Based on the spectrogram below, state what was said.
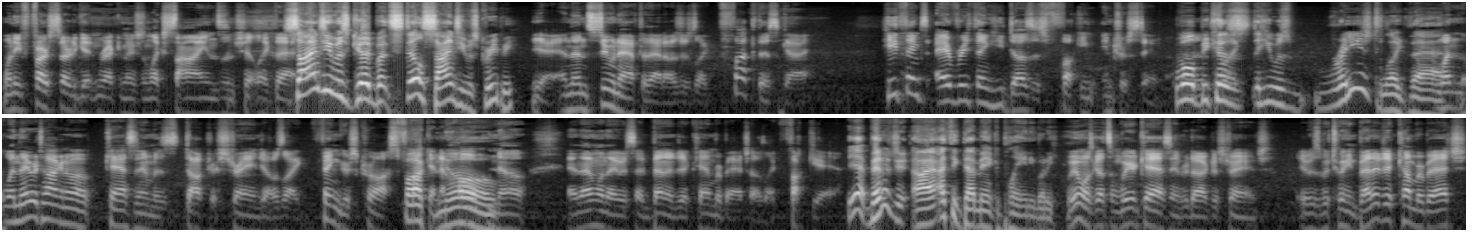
When he first started getting recognition, like signs and shit like that. Signs he was good, but still signs he was creepy. yeah, and then soon after that, I was just like, "Fuck this guy." He thinks everything he does is fucking interesting. Well, And it's because he was raised like that. when when they were talking about casting him as Doctor Strange, I was like, fingers crossed. Fuck fucking no. hope no. And then when they said Benedict Cumberbatch, I was like, fuck yeah. yeah, Benedict. I, I think that man can play anybody. We almost got some weird casting for Doctor Strange. It was between Benedict Cumberbatch,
